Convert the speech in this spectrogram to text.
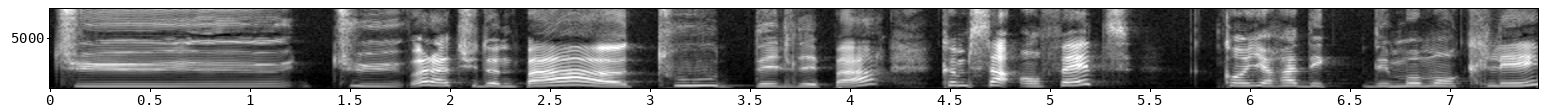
tu, tu, voilà, tu donnes pas euh, tout dès le départ. Comme ça, en fait, quand il y aura des, des moments clés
